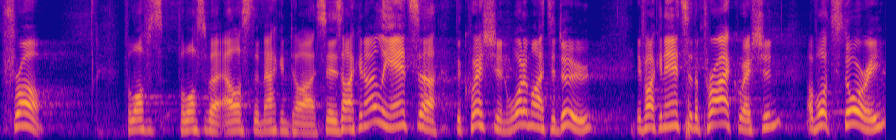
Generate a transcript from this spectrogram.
from. Philosopher Alasdair MacIntyre says, I can only answer the question, What am I to do? if I can answer the prior question of what story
